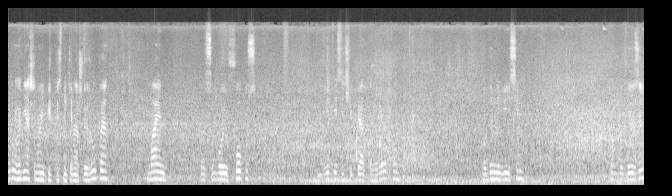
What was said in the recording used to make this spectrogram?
Доброго дня, шановні підписники нашої групи. Маємо перед собою фокус 2005 року. 1.8 турбодизель.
